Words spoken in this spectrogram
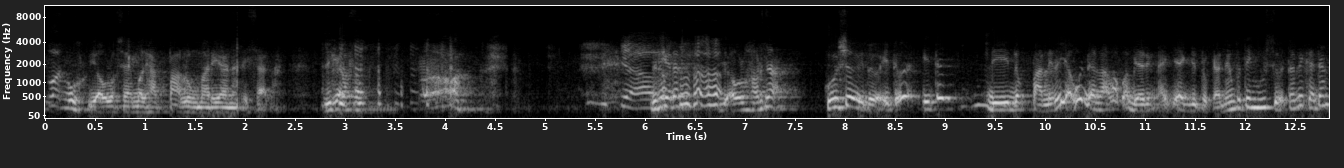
aduh, ya Allah, saya melihat palung Mariana di sana. Jadi langsung, oh. ya Allah. Jadi kita, ya Allah, harusnya khusyuk itu itu itu di depan itu ya udah nggak apa-apa biarin aja gitu kan yang penting khusyuk tapi kadang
